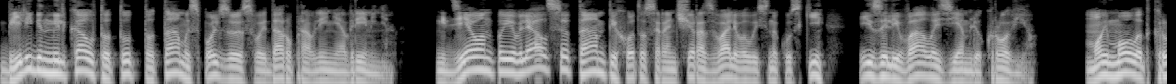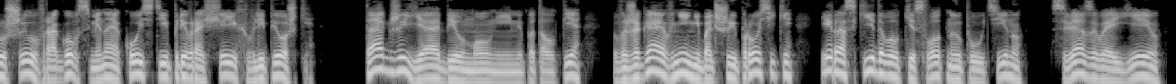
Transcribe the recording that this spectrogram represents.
Билибин мелькал то тут, то там, используя свой дар управления временем. Где он появлялся, там пехота саранчи разваливалась на куски и заливала землю кровью. Мой молот крушил врагов, сминая кости и превращая их в лепешки. Также я бил молниями по толпе, выжигая в ней небольшие просеки и раскидывал кислотную паутину, связывая ею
